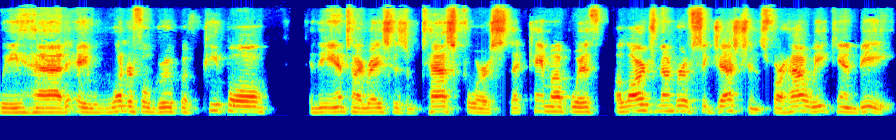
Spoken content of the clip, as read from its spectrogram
We had a wonderful group of people in the anti racism task force that came up with a large number of suggestions for how we can be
